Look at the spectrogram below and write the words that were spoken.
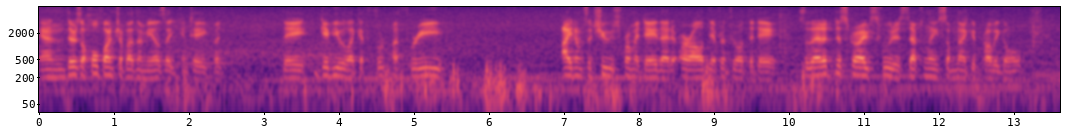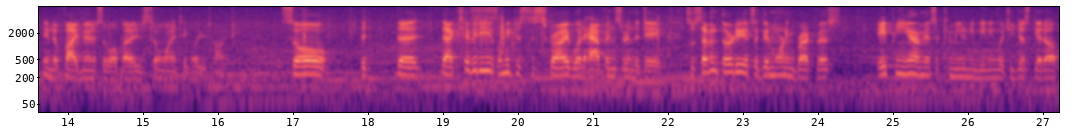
and there's a whole bunch of other meals that you can take, but they give you like a, th- a three items to choose from a day that are all different throughout the day. So that it describes food is definitely something I could probably go into five minutes about, but I just don't want to take all your time. So the the the activities. Let me just describe what happens during the day. So 7:30, it's a good morning breakfast. 8 p.m. it's a community meeting, which you just get up,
